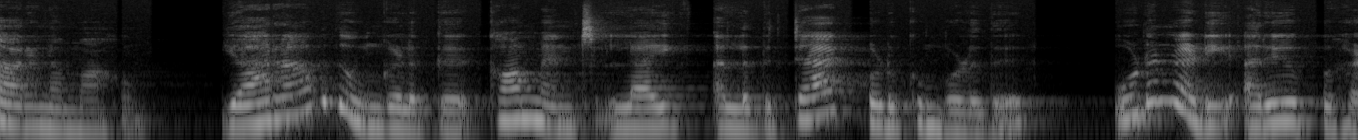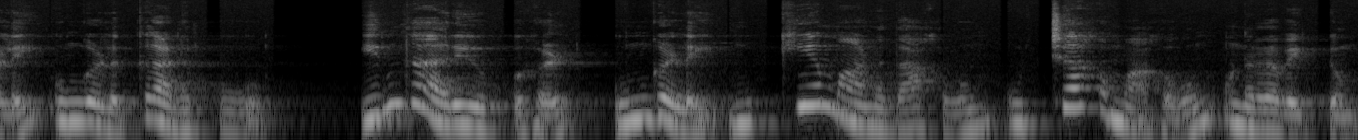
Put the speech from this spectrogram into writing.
காரணமாகும். யாராவது உங்களுக்கு காமெண்ட் லைக் அல்லது டேக் கொடுக்கும் பொழுது உடனடி அறிவிப்புகளை உங்களுக்கு அனுப்புவோம். இந்த அறிவிப்புகள் உங்களை முக்கியமானதாகவும் உற்சாகமாகவும் உணர வைக்கும்.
